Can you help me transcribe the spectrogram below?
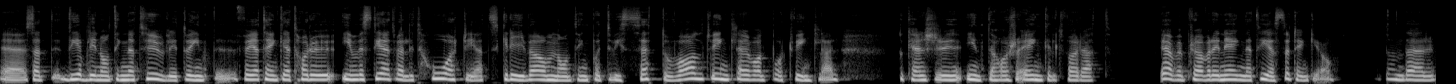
Eh, så att det blir någonting naturligt. Och inte, för jag tänker att har du investerat väldigt hårt i att skriva om någonting på ett visst sätt och valt vinklar, valt bort vinklar, så kanske du inte har så enkelt för att överpröva dina egna teser, tänker jag. Utan där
